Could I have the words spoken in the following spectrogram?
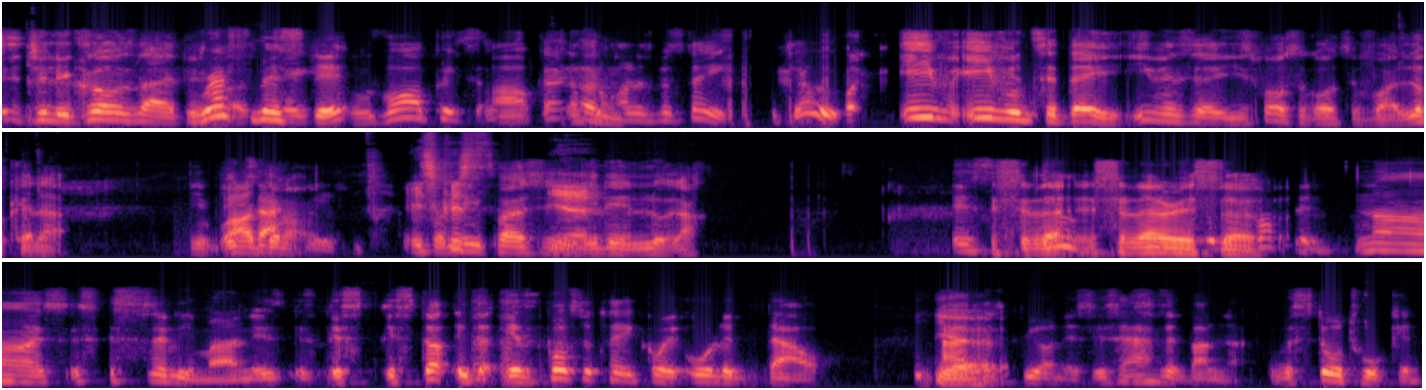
literally clotheslined him. Ref missed it. VAR picks it up. What's That's an on? honest mistake. Joke. But even even today, even today, you're supposed to go to VAR. Look at that. Yeah, but I don't know. Exactly. it's For me because personally, yeah. it didn't look like. It's, it's, hila- it's hilarious it's though. dropping. Nah, it's, it's, it's silly, man. It's it's it's, it's, it's, it's supposed to take away all the doubt. And Yeah. let's be honest, it hasn't done that. We're still talking.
